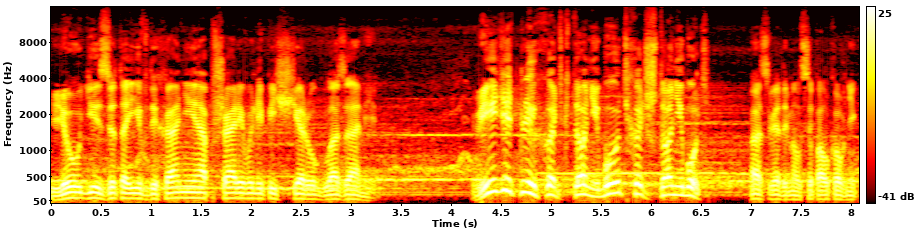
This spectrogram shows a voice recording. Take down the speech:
Люди, затаив дыхание, обшаривали пещеру глазами. «Видит ли хоть кто-нибудь хоть что-нибудь?» — осведомился полковник.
